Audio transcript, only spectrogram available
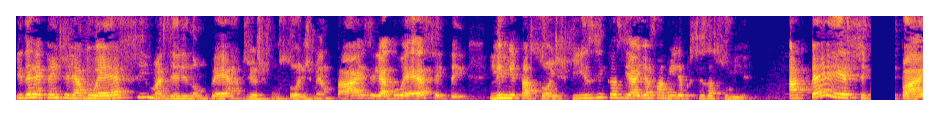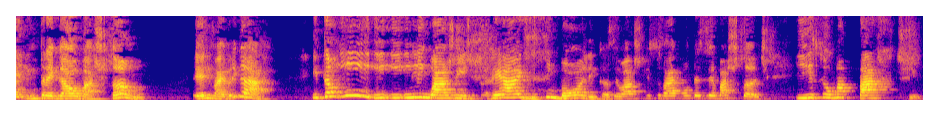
e de repente ele adoece, mas ele não perde as funções mentais, ele adoece, ele tem limitações físicas e aí a família precisa assumir até esse pai entregar o bastão, ele vai brigar. Então, em, em, em, linguagens reais e simbólicas, eu acho que isso vai acontecer bastante. E isso é uma parte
